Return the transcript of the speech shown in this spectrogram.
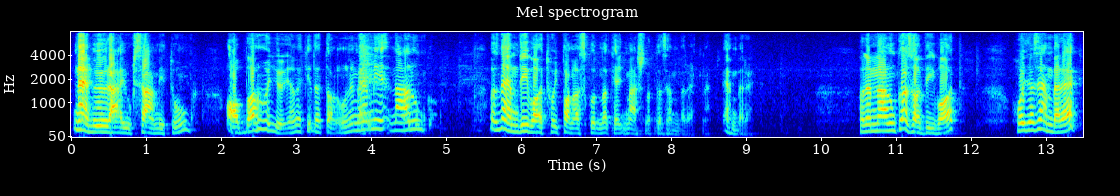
nem ő rájuk számítunk abban hogy jöjjenek ide tanulni mert mi nálunk az nem divat hogy panaszkodnak egymásnak az embereknek, emberek. Hanem nálunk az a divat hogy az emberek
